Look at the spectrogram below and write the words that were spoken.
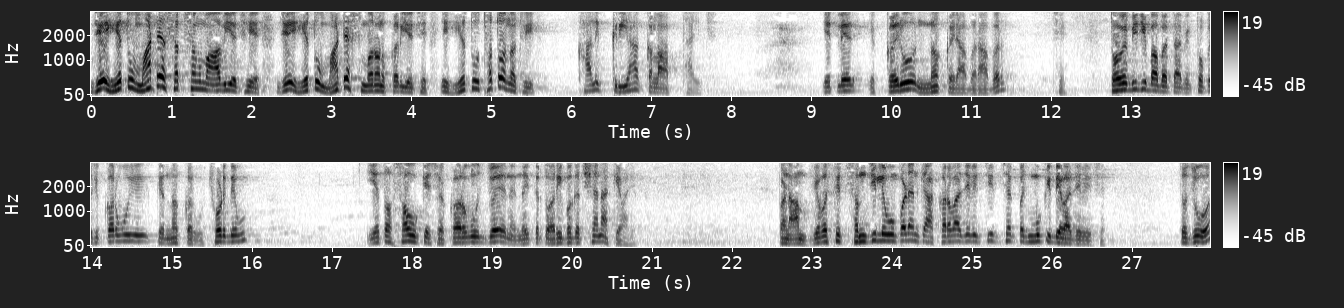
જે હેતુ માટે સત્સંગમાં આવીએ છીએ, જે હેતુ માટે સ્મરણ કરીએ છીએ, એ હેતુ થતો નથી. ખાલી ક્રિયાકલાપ થાય છે. એટલે એ કર્યું ન કર્યા બરાબર છે. તો હવે બીજી બાબત આવી, તો પછી કરવું કે ન કરવું? છોડી દેવું? એ તો સૌ કે છે, કરવું જ જોઈએ ને, નહીતર તો હરિભગત છે ના કહેવાય? પણ આમ વ્યવસ્થિત સમજી લેવું પડે ને કે આ કરવા જેવી ચીજ છે પછી મૂકી દેવા જેવી છે. તો જુઓ,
